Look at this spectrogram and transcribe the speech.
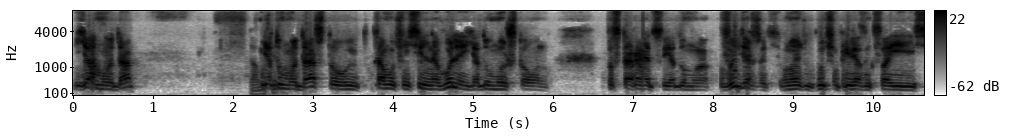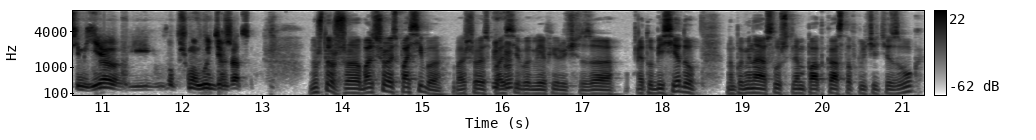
Я думаю, да. Там я думаю, да, что там очень сильная воля. Я думаю, что он постарается, я думаю, выдержать. Он очень привязан к своей семье, и, в общем, он будет держаться. Ну что ж, э, большое спасибо. Большое спасибо, угу. Глеб Юрьевич, за эту беседу. Напоминаю слушателям подкаста «Включите звук»,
